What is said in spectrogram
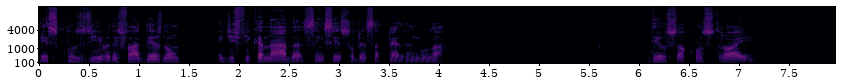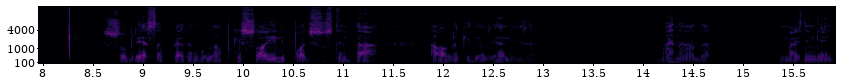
exclusiva. Deixa eu falar, Deus não edifica nada sem ser sobre essa pedra angular. Deus só constrói sobre essa pedra angular, porque só Ele pode sustentar a obra que Deus realiza. Mais nada, e mais ninguém.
